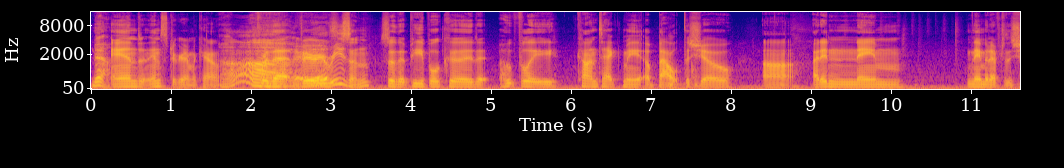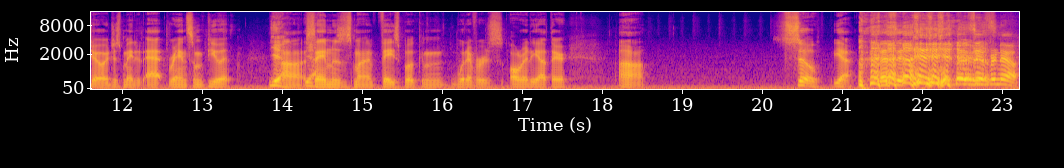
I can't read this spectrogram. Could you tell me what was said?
yeah. and an Instagram account Ah, for that very reason, so that people could hopefully contact me about the show. Uh, I didn't name name it after the show. I just made it at Ransom Pewitt. Yeah, uh, yeah. same as my Facebook and whatever's already out there. Uh, so yeah, that's it. that's it for now.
